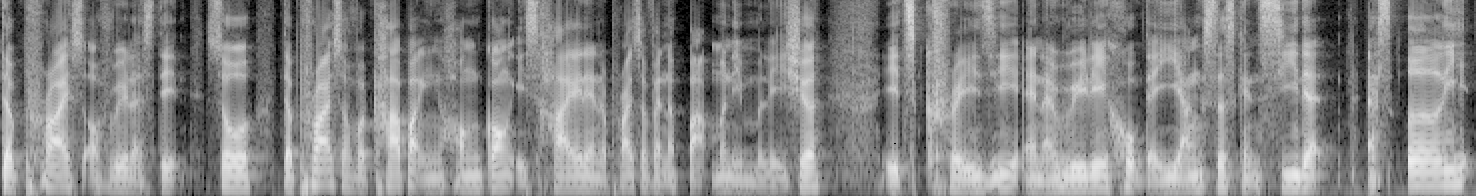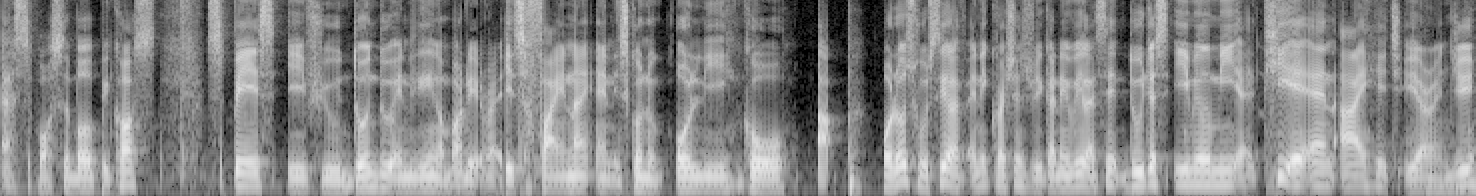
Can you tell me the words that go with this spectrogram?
the price of real estate. So the price of a car park in Hong Kong is higher than the price of an apartment in Malaysia. It's crazy, and I really hope that youngsters can see that as early as possible because space, if you don't do anything about it, right, it's finite and it's going to only go up. For those who still have any questions regarding real estate, do just email me at T-A-N-I-H-E-R-N-G,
